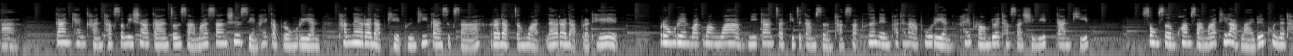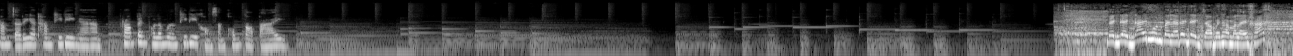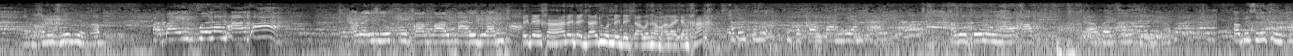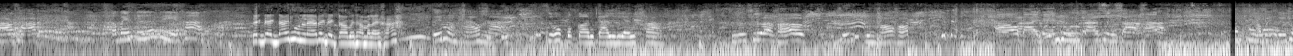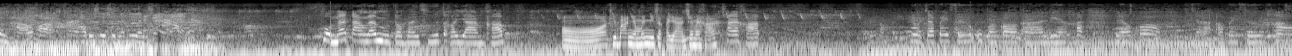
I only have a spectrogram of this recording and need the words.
การแข่งขันทักษะวิชาการจนสามารถสร้างชื่อเสียงให้กับโรงเรียน ทั้งในระดับเขตพื้นที่การศึกษา ระดับจังหวัดและระดับประเทศ โรงเรียนวัดวังว่ามีการจัดกิจกรรมเสริมทักษะเพื่อเน้นพัฒนาผู้เรียน ให้พร้อมด้วยทักษะชีวิต การคิด ส่งเสริมความสามารถที่หลากหลายด้วยคุณธรรมจริยธรรมที่ดีงาม ร้อมเป็นพลเมืองที่ดีของสังคมต่อไปเด็กๆ ได้ทุนไปแล้วเด็กๆ จะเอาไปทำอะไรคะ เอาไปซื้อเหรียญครับ เอาไปซื้อรองเท้า เอาไปซื้ออุปกรณ์การเรียนค่ะ เด็กๆ คะ เด็กๆ ได้ทุน เด็ก ๆ จะเอาไปทำอะไรกันคะ เอาไปซื้ออุปกรณ์การเรียนค่ะ เอาไปซื้อรองเท้าครับ เอาไปซื้อสีครับ เอาไปซื้อถุงเท้าครับ เอาไปซื้อสีค่ะ เด็กๆ ได้ทุนแล้ว เด็ก ๆ จะเอาไปทำอะไรคะ ซื้อถุงเท้าค่ะ ซื้ออุปกรณ์การเรียนค่ะ ซื้อเสื้อครับ ซื้อถุงเท้าครับ เอาไปเป็นทุนการศึกษาค่ะ เอาไปซื้อถุงเท้าค่ะ เอาไปซื้อชุดนักเรียนค่ะผมได้ตังค์แล้วหนูจะไปซื้อจักรยานครับ อ๋อ ที่บ้านยังไม่มีจักรยานใช่ไหมคะ ใช่ครับ หนูจะไปซื้ออุปกรณ์การเรียนค่ะ แล้วก็จะเอาเอาไปซื้อข้าว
